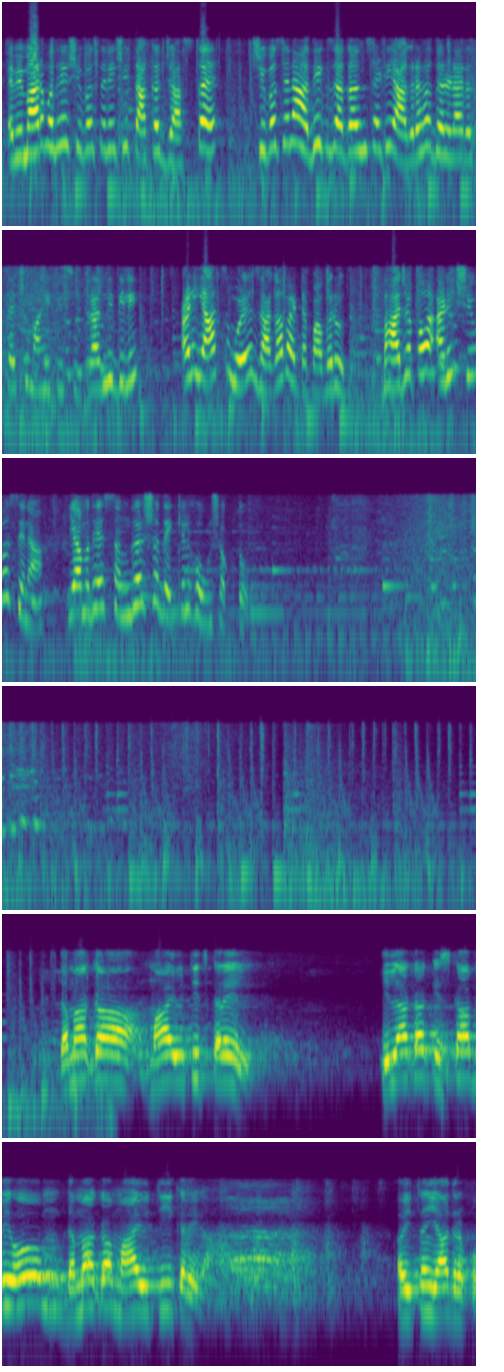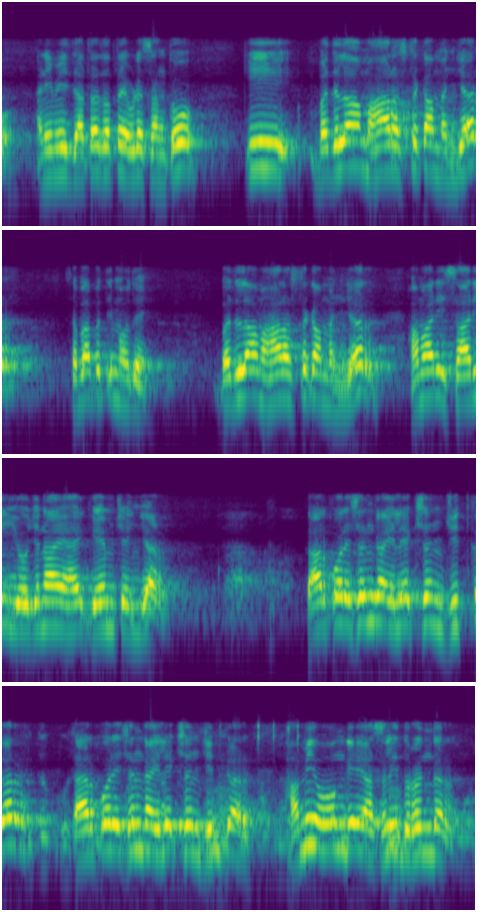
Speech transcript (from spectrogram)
एमएमआरमध्ये शिवसेनेची ताकद जास्त आहे. शिवसेना अधिक जागांसाठी आग्रह धरणार असल्याची माहिती सूत्रांनी दिली. आणि याचमुळे जागा वाटपावरून भाजप आणि शिवसेना यामध्ये संघर्ष देखील होऊ शकतो. धमाका महायुतीच करेल. इलाका किसका भी हो धमाका महायुती करेगा. और इतना याद रखो. आणि मी जाता जाता एवढं सांगतो की बदला महाराष्ट्र का मंजर? सभापति महोदय बदला महाराष्ट्र का मंजर? हमारी सारी योजनाएं है गेम चेंजर. कारपोरेशन का इलेक्शन जीतकर कारपोरेशन का इलेक्शन जीतकर हम ही होंगे असली धुरंधर.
